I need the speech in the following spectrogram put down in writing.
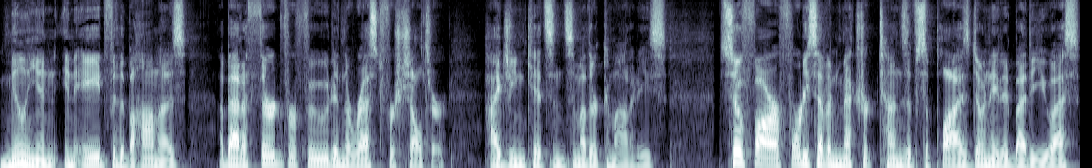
million in aid for the Bahamas, about a third for food and the rest for shelter, hygiene kits and some other commodities. So far, 47 metric tons of supplies donated by the US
